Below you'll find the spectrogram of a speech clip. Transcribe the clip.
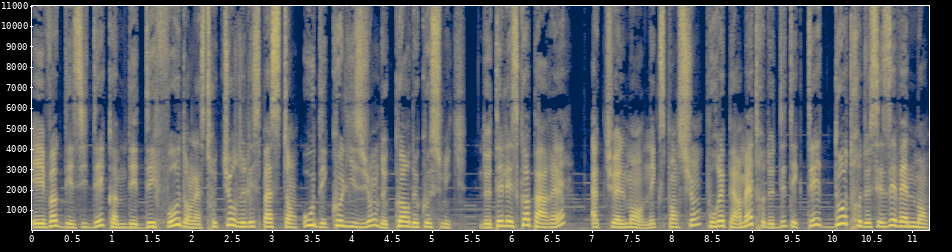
et évoquent des idées comme des défauts dans la structure de l'espace-temps ou des collisions de cordes cosmiques. De télescopes arrêts, actuellement en expansion, pourrait permettre de détecter d'autres de ces événements,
